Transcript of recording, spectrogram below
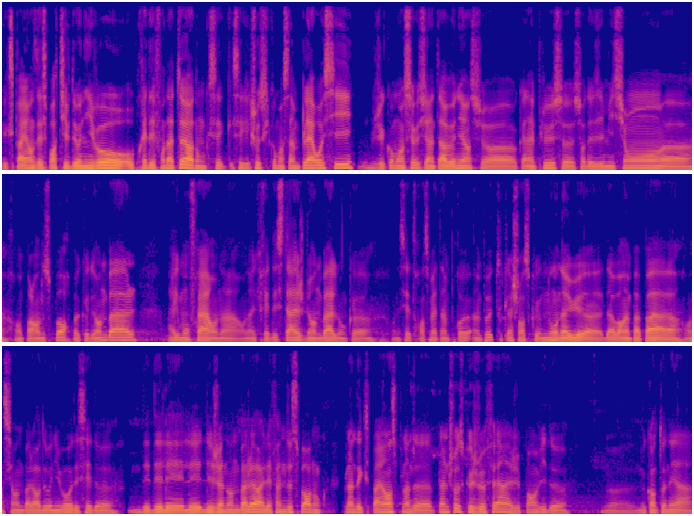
l'expérience des sportifs de haut niveau auprès des fondateurs, donc c'est quelque chose qui commence à me plaire aussi. J'ai commencé aussi à intervenir sur euh, Canal+, euh, sur des émissions euh, en parlant de sport, pas que de handball. Avec mon frère, on a, on a créé des stages de handball, donc on essaie de transmettre un peu, un peu toute la chance que nous, on a eu d'avoir un papa ancien handballeur de haut niveau, d'essayer d'aider les, les, les, jeunes handballeurs et les fans de sport. Donc plein d'expériences, plein de, plein de choses que je veux faire et j'ai pas envie de me cantonner à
